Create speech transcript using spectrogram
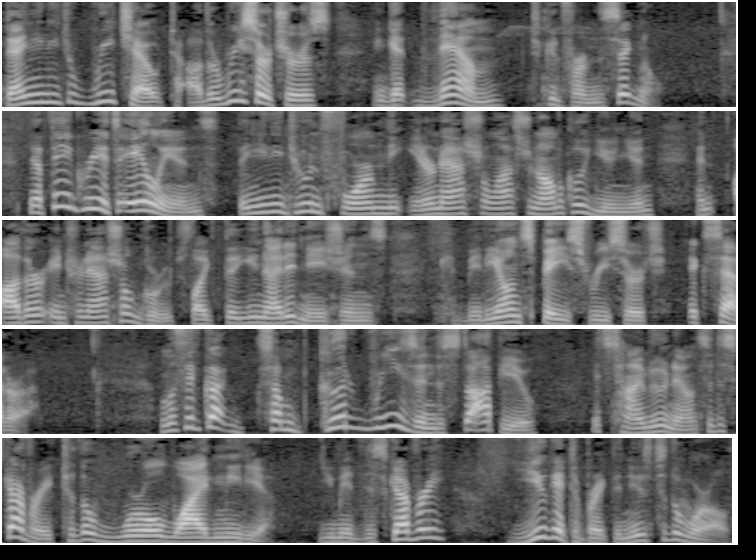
Then you need to reach out to other researchers and get them to confirm the signal. Now, if they agree it's aliens, then you need to inform the International Astronomical Union and other international groups like the United Nations, Committee on Space Research, etc. Unless they've got some good reason to stop you, it's time to announce a discovery to the worldwide media. You made the discovery, you get to break the news to the world.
